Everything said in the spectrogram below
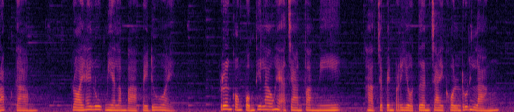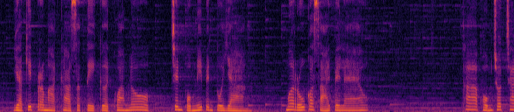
รับกรรมปล่อยให้ลูกเมียลำบากไปด้วย เรื่องของผมที่เล่าให้อาจารย์ฟังนี้ หากจะเป็นประโยชน์เตือนใจคนรุ่นหลัง อย่าคิดประมาทขาดสติเกิดความโลภ เช่นผมนี้เป็นตัวอย่าง เมื่อรู้ก็สายไปแล้ว ถ้าผมชดใช้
